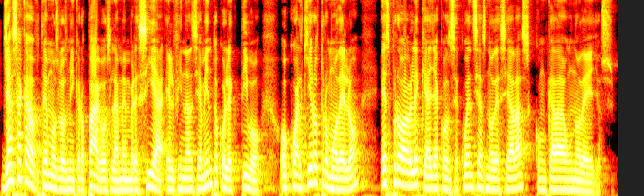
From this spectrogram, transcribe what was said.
Ya sea que adoptemos los micropagos, la membresía, el financiamiento colectivo o cualquier otro modelo, es probable que haya consecuencias no deseadas con cada uno de ellos.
